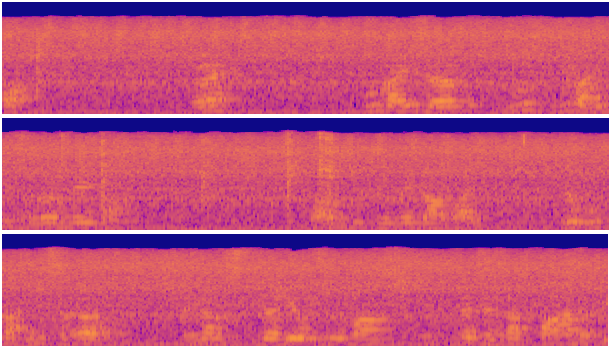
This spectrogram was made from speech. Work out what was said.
块，对不对？五百一十二五五百一十二 mega，然后是十 mega byte，这五百一十二乘上十的六次方，再乘上八个边，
